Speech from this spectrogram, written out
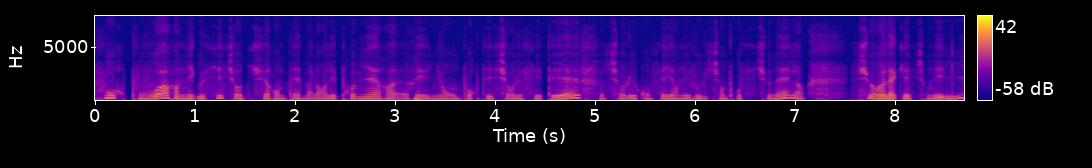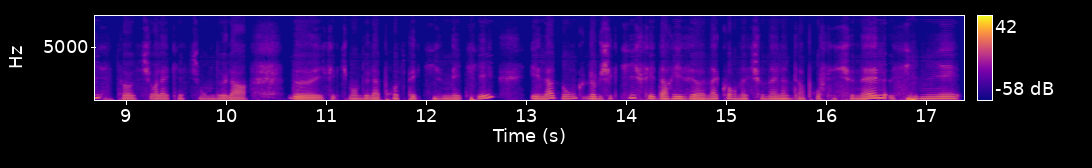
pour pouvoir négocier sur différents thèmes. Alors les premières réunions ont porté sur le CPF, sur le conseil en évolution professionnelle, sur la question des listes, sur la question de la, effectivement, de la prospective métier. Et là, donc, l'objectif est d'arriver à un accord national interprofessionnel signé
